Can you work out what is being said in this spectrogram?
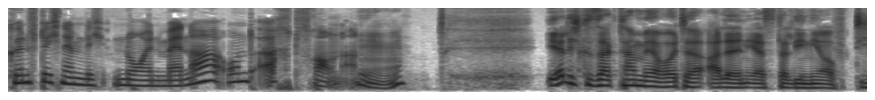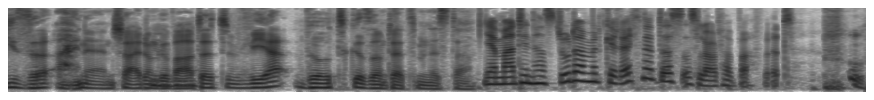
künftig nämlich neun Männer und acht Frauen an. Ehrlich gesagt haben wir heute alle in erster Linie auf diese eine Entscheidung gewartet. Wer wird Gesundheitsminister? Ja, Martin, hast du damit gerechnet, dass es Lauterbach wird? Puh.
